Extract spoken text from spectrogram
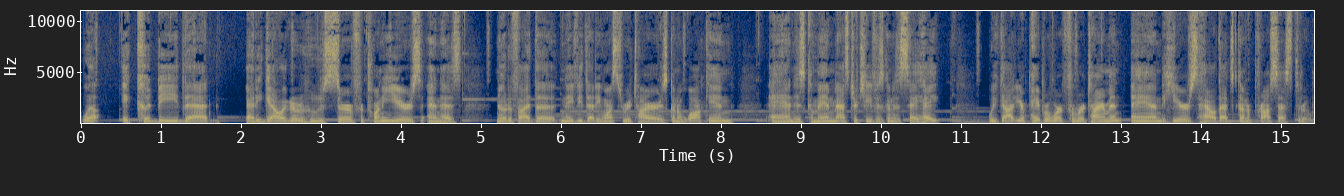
Well, it could be that Eddie Gallagher, who's served for 20 years and has notified the Navy that he wants to retire, is going to walk in and his command master chief is going to say, Hey, we got your paperwork for retirement, and here's how that's going to process through.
